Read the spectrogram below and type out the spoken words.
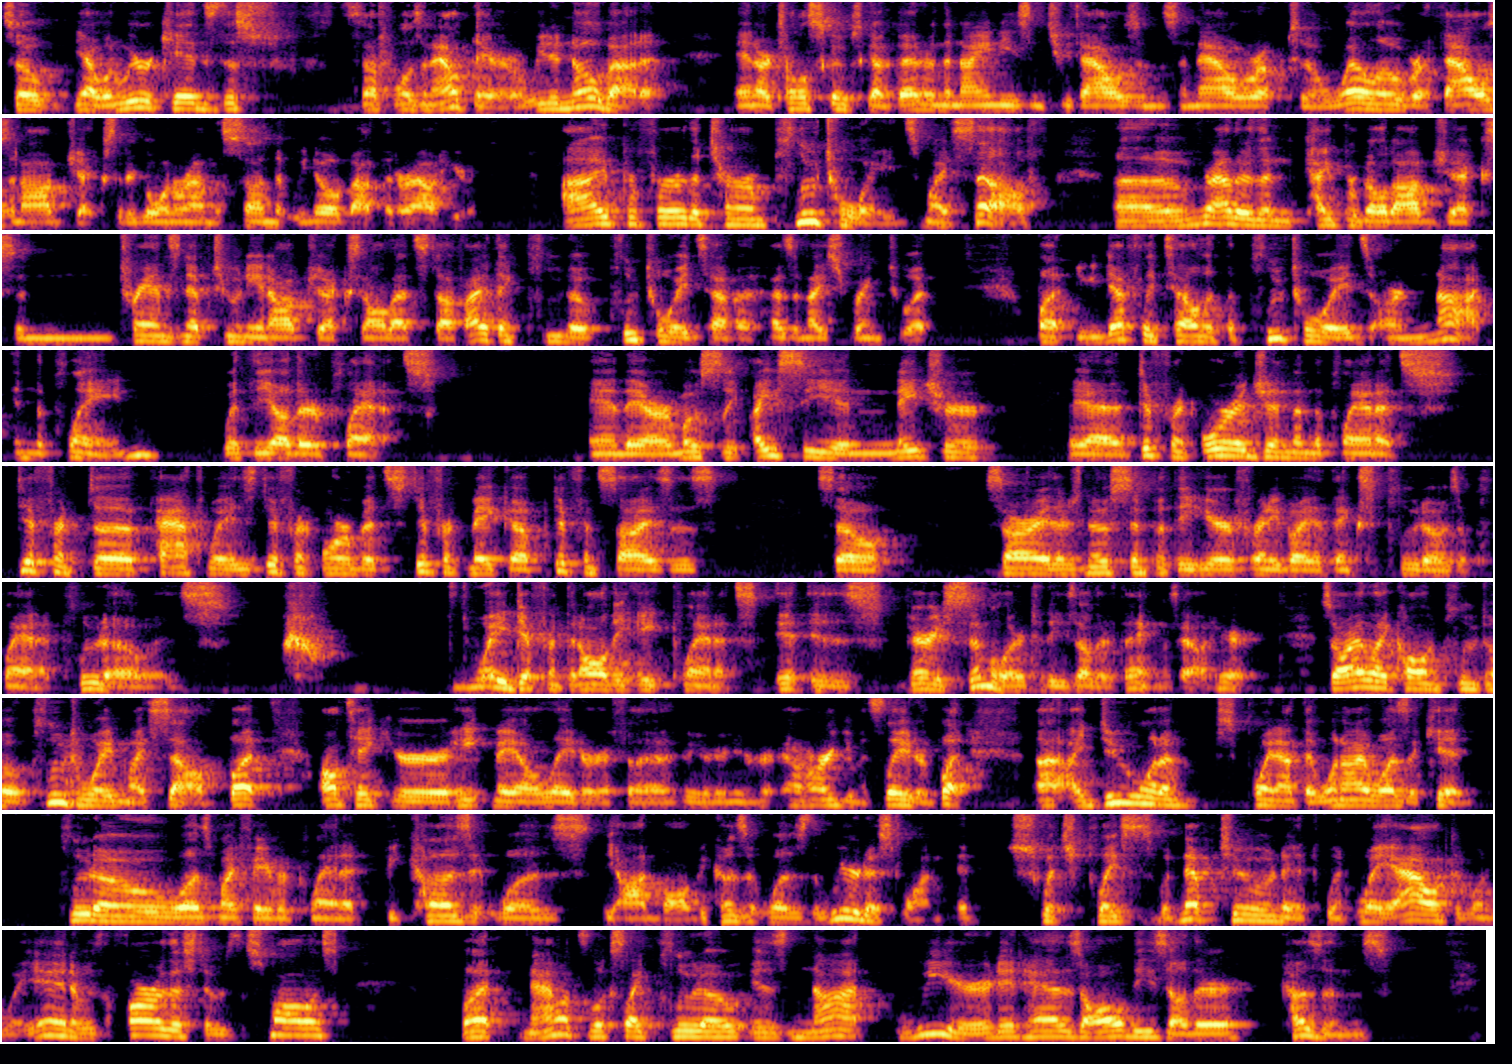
So yeah, when we were kids, this stuff wasn't out there. We didn't know about it. and our telescopes got better in the 90s and 2000s, and now we're up to well over a thousand objects that are going around the sun that we know about that are out here. I prefer the term Plutoids myself, uh, rather than Kuiper Belt objects and trans-Neptunian objects and all that stuff. I think Pluto, Plutoids have a, has a nice ring to it. But you can definitely tell that the Plutoids are not in the plane with the other planets. And they are mostly icy in nature. They have different origin than the planets, different uh, pathways, different orbits, different makeup, different sizes. So sorry, there's no sympathy here for anybody that thinks Pluto is a planet. Pluto is whew, way different than all the eight planets. It is very similar to these other things out here. So I like calling Pluto Plutoid myself, but I'll take your hate mail later if uh, your, your arguments later. But uh, I do want to point out that when I was a kid, Pluto was my favorite planet because it was the oddball, because it was the weirdest one. It switched places with Neptune, it went way out, it went way in, it was the farthest, it was the smallest. But now it looks like Pluto is not weird, it has all these other cousins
